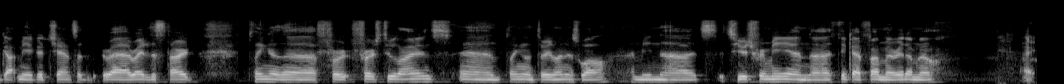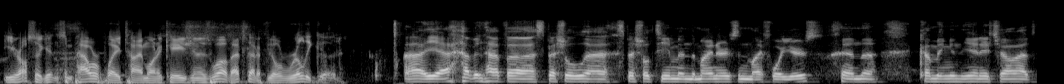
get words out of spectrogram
got me a good chance at, uh, right at the start, playing on the fir- first two lines and playing on the third line as well. I mean, it's it's huge for me, and I think I found my rhythm now. You're also getting some power play time on occasion as well. That's got to feel really good. Uh, yeah, I haven't have a special uh, special team in the minors in my four years, and uh, coming in the NHL, had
